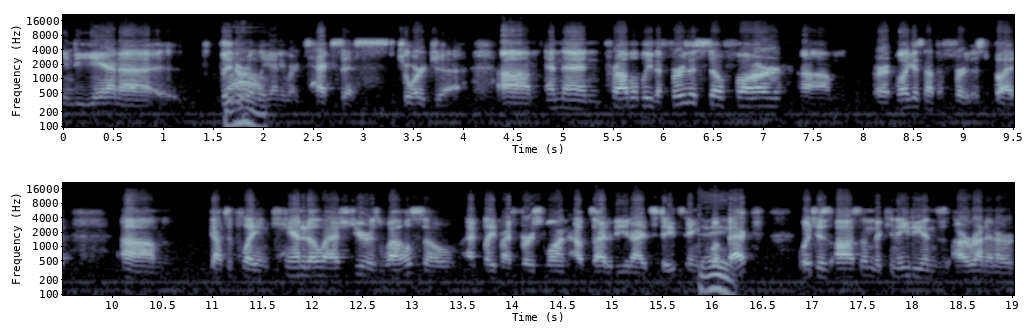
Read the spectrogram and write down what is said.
Indiana, literally Wow. anywhere, Texas, Georgia. Um, and then probably the furthest so far, um, or well, I guess not the furthest, but um, got to play in Canada last year as well. So I played my first one outside of the United States in Dang. Quebec, which is awesome. The Canadians are running a,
